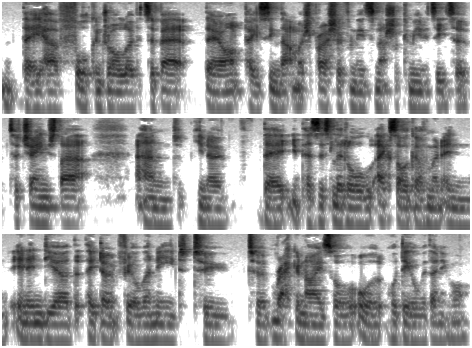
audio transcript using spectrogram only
They have full control over Tibet. They aren't facing that much pressure from the international community to to change that, and you know. there's this little exile government in, in India that they don't feel the need to to recognize or, or, or deal with anymore.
